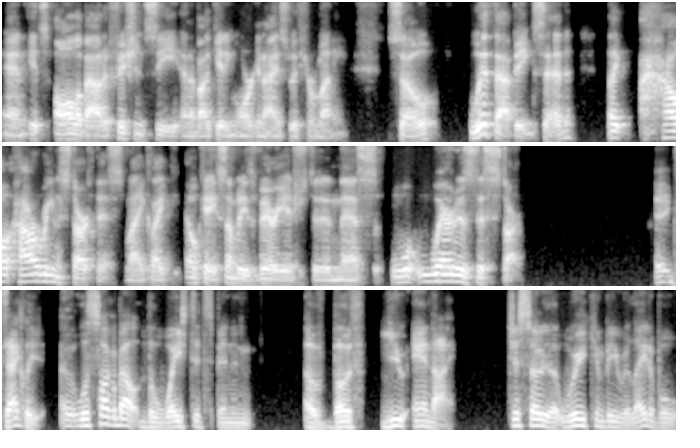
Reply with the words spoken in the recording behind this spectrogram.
and it's all about efficiency and about getting organized with your money so, with that being said, like how how are we going to start this, Mike? Like, okay, somebody's very interested in this. W- where does this start? Exactly. Uh, let's talk about the wasted spending of both you and I, just so that we can be relatable.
